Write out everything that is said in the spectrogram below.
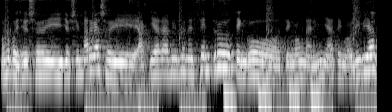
Bueno, pues yo soy, yo soy Marga, soy aquí ahora mismo en el centro, tengo, tengo una niña, tengo Olivia,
